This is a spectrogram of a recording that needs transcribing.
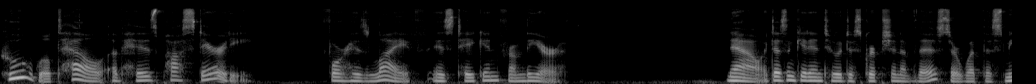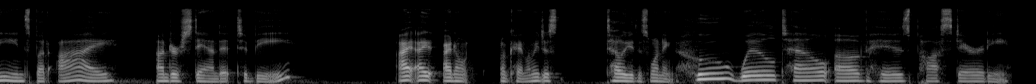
Who will tell of his posterity? For his life is taken from the earth. Now, it doesn't get into a description of this or what this means, but I understand it to be. I, I, I don't, okay, let me just tell you this one thing. Who will tell of his posterity?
